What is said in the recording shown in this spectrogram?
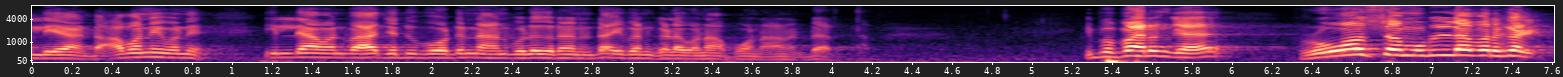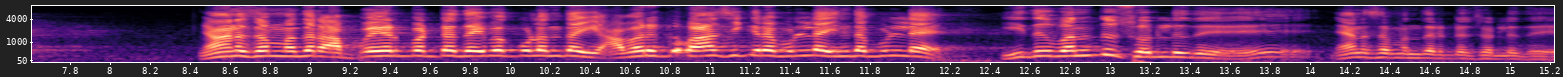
இல்லையான்ட்டு அவன் இவன் இல்லை அவன் வாய்ச்சிட்டு போட்டு நான் விழுகிறேன்ட்டா இவன் கிழவனா போனான்ட்டு அர்த்தம். இப்போ பாருங்க ரோசம் உள்ளவர்கள் ஞானசம்பந்தர் அப்பேற்பட்ட தெய்வ குழந்தை அவருக்கு வாசிக்கிற பிள்ளை இந்த பிள்ளை இது வந்து சொல்லுது ஞானசம்பந்தர்கிட்ட சொல்லுது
